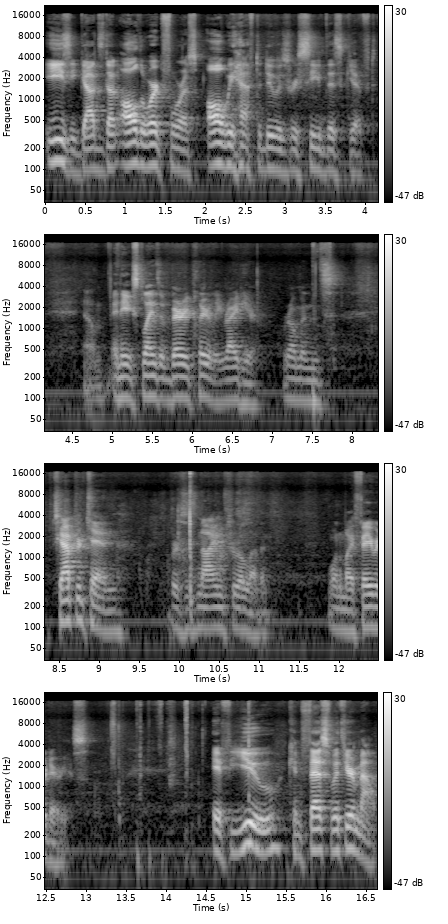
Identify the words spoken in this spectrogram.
easy. God's done all the work for us. All we have to do is receive this gift. Um, and he explains it very clearly right here. Romans chapter 10, verses 9 through 11. One of my favorite areas. If you confess with your mouth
